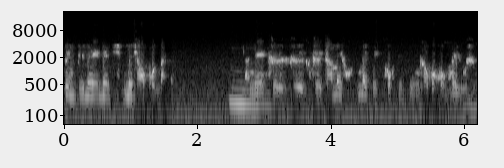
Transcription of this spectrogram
ซึ่งพี่ไม่ไม่ไม่ชอบคนแบบนี้อืมอันนี้คือคือคือถ้าไม่ไม่ติดคุกจริงๆเขาก็คงไม่รู้สึก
